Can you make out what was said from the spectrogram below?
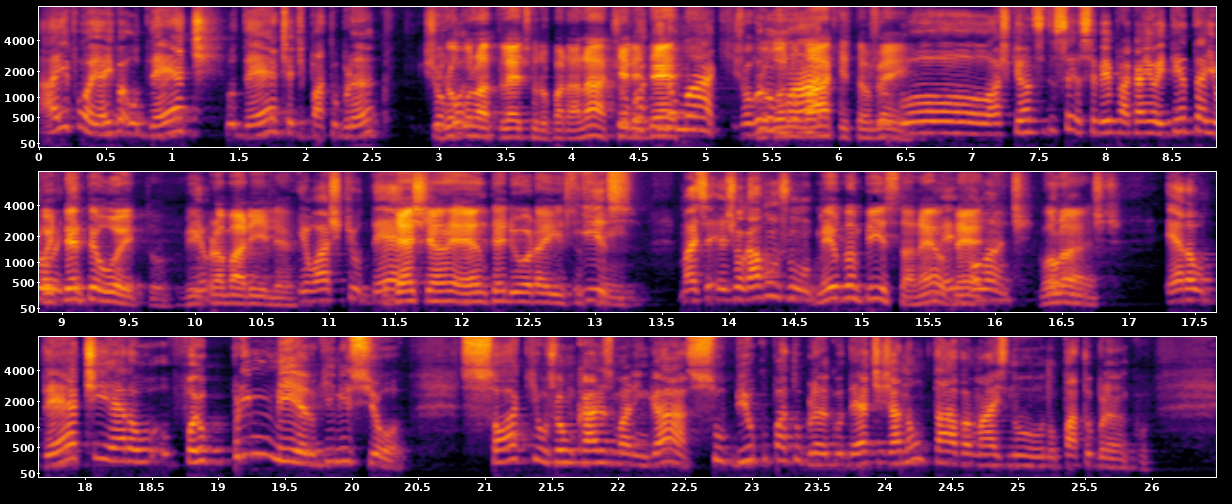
Aí foi, aí o Det, o Det é de Pato Branco. Jogou, jogou no Atlético do Paraná? Aquele jogou aqui no MAC. Jogou, jogou no, no MAC, MAC, também. Jogou, acho que antes de você, você veio para cá em 88. 88, vim para Marília. Eu acho que o Det... O Det é anterior a isso, Isso. Sim. Mas eles jogavam junto. Meio campista, né? Meio, o volante, volante. Volante. Era o Det, era o, foi o primeiro que iniciou. Só que o João Carlos Maringá subiu com o Pato Branco. O Det já não estava mais no, no Pato Branco.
